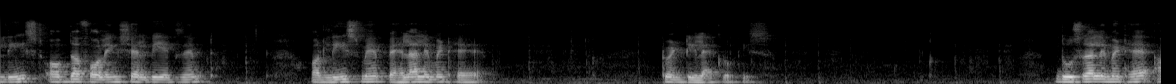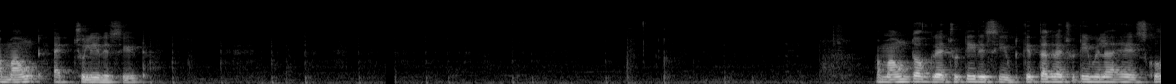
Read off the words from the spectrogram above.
least of the following shall be exempt और लीस्ट में पहला लिमिट है ट्वेंटी लाख रुपीस दूसरा लिमिट है amount actually received amount of gratuity received कितना ग्रेचुटी मिला है इसको?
